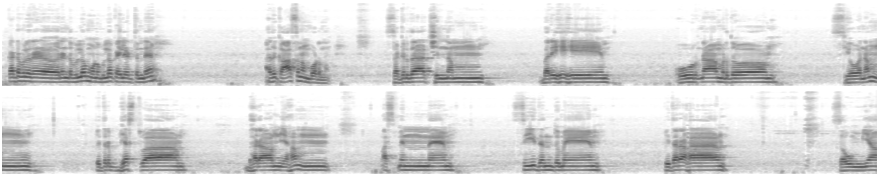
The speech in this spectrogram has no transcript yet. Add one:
கட்டப்புல் ரெண்டு புல்லோ மூணு புல்லோ கையில் எடுத்துட்டு அதுக்கு ஆசனம் போடணும். சகிருதா சின்னம் பரிஹி ஊர்ணாமிருதோ ஸ்யோனம் பிதர்பியஸ்துவா பராமியகம் அஸ்மின் சீதந்து மே பிதர சௌமியா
